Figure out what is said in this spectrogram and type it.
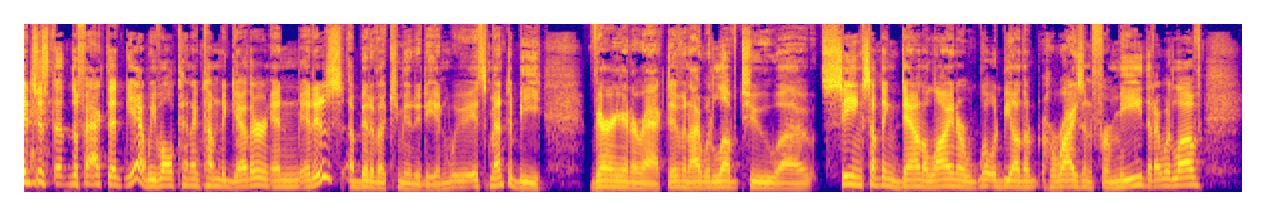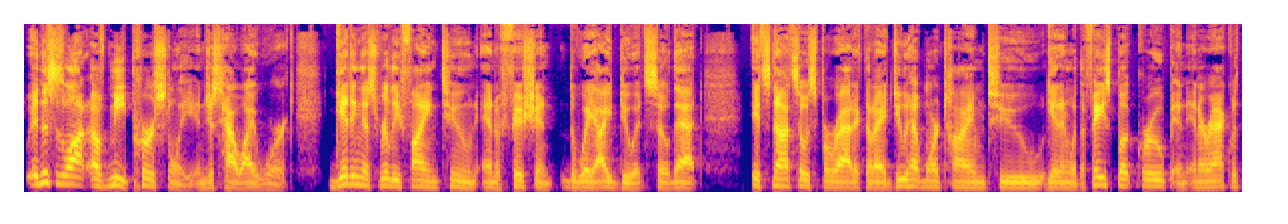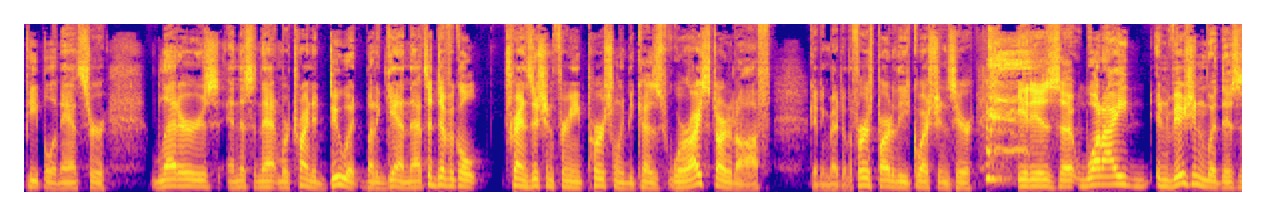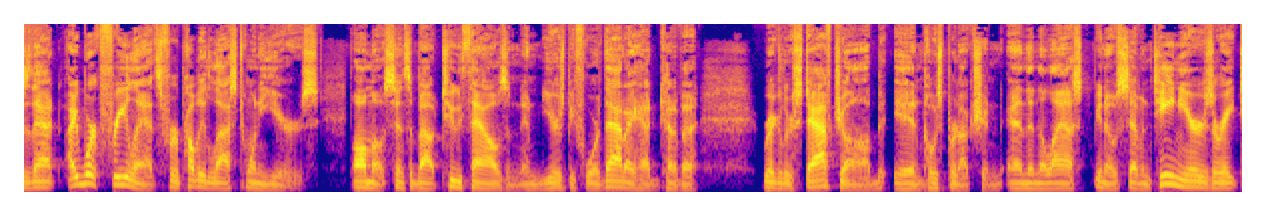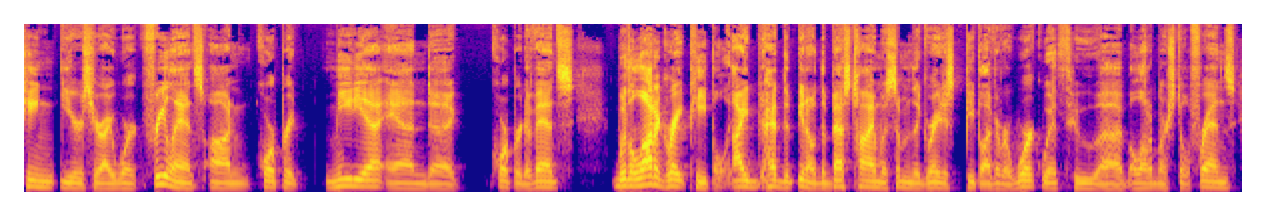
it's just the, the fact that yeah, we've all kind of come together and it is a bit of a community and we, it's meant to be very interactive and i would love to uh, seeing something down the line or what would be on the horizon for me that i would love. And this is a lot of me personally and just how i work. Getting this really fine-tuned and efficient the way i do it so that it's not so sporadic that i do have more time to get in with a facebook group and interact with people and answer letters and this and that and we're trying to do it but again that's a difficult transition for me personally because where i started off getting back to the first part of the questions here, it is uh, what I envision with this is that I work freelance for probably the last 20 years, almost since about 2000. And years before that, I had kind of a regular staff job in post production. And then the last, you know, 17 years or 18 years here, I work freelance on corporate media and uh, corporate events with a lot of great people. I had the, you know, the best time with some of the greatest people I've ever worked with who uh, a lot of them are still friends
